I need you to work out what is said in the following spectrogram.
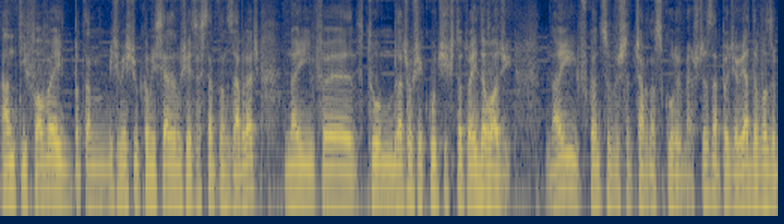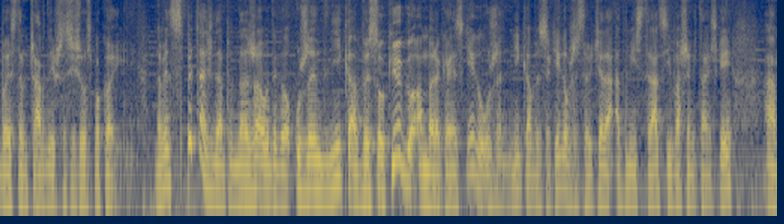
antifowej, bo tam się mieścił komisariat, musieli coś stamtąd zabrać, no i w, w tłum zaczął się kłócić, kto tutaj dowodzi. No i w końcu wyszedł czarnoskóry mężczyzna, powiedział, ja dowodzę, bo jestem czarny i wszyscy się uspokoili. No więc spytać należało tego urzędnika, wysokiego amerykańskiego urzędnika, wysokiego przedstawiciela administracji waszyngtońskiej, a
